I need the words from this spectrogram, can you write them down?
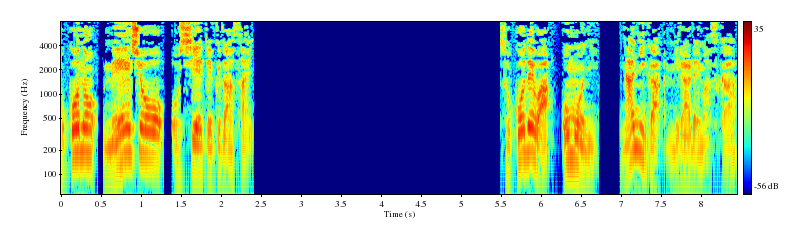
ここの名所を教えてください。そこでは主に何が見られますか？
